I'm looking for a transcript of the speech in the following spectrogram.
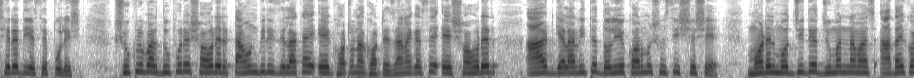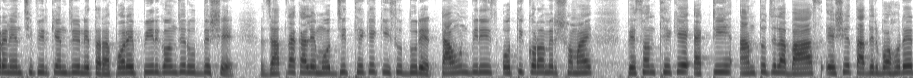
ছেড়ে দিয়েছে পুলিশ। শুক্রবার দুপুরে শহরের টাউন ব্রিজ এলাকায় এ ঘটনা ঘটে। জানা গেছে, এ শহরের আর্ট গ্যালারিতে দলীয় কর্মসূচি শেষে মডেল মসজিদে জুমার নামাজ আদায় করেন এনসিপির কেন্দ্রীয় নেতারা। পরে পীরগঞ্জের উদ্দেশ্যে যাত্রাকালে মসজিদ থেকে কিছু দূরে টাউন ব্রিজ অতিক্রমের সময় পেছন থেকে একটি আন্তজেলা বাস এসে তাদের বহরের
